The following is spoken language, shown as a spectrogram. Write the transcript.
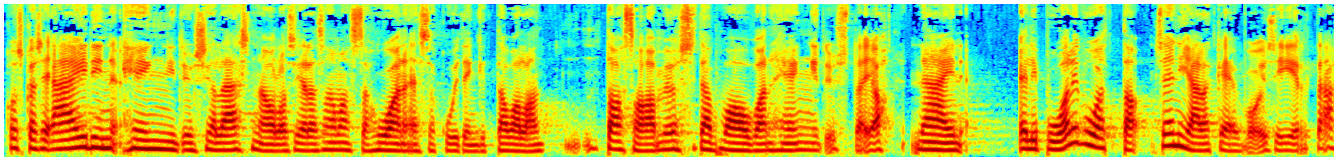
koska se äidin hengitys ja läsnäolo siellä samassa huoneessa kuitenkin tavallaan tasaa myös sitä vauvan hengitystä ja näin. Eli puoli vuotta sen jälkeen voi siirtää.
